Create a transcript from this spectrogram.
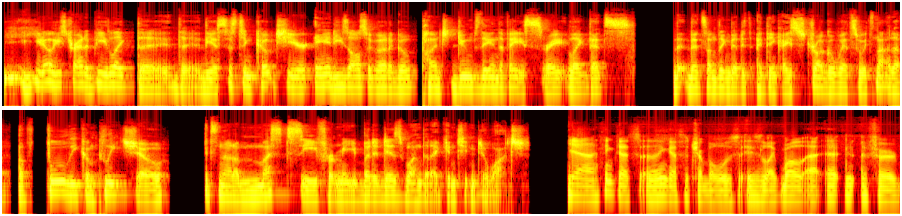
you know, he's trying to be like the the, the assistant coach here, and he's also got to go punch Doomsday in the face, right? Like that's that's something that I think I struggle with. So it's not a, a fully complete show. It's not a must see for me, but it is one that I continue to watch. Yeah, I think that's I think that's the trouble is, is like well uh, uh, for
